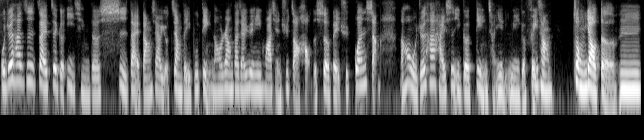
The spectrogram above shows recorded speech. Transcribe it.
我觉得他是在这个疫情的世代当下有这样的一部电影，然后让大家愿意花钱去找好的设备去观赏，然后我觉得它还是一个电影产业里面一个非常重要的嗯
